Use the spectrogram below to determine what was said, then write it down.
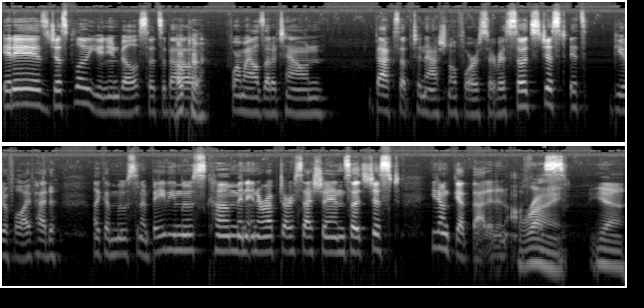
It is just below Unionville, so it's about Okay. four miles out of town. Backs up to National Forest Service, so it's just it's beautiful. I've had like a moose and a baby moose come and interrupt our session. So it's just, you don't get that in an office. Right. Yeah.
